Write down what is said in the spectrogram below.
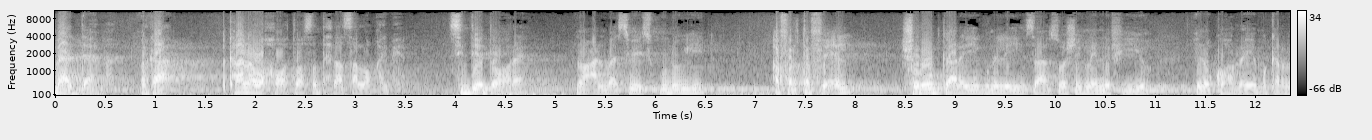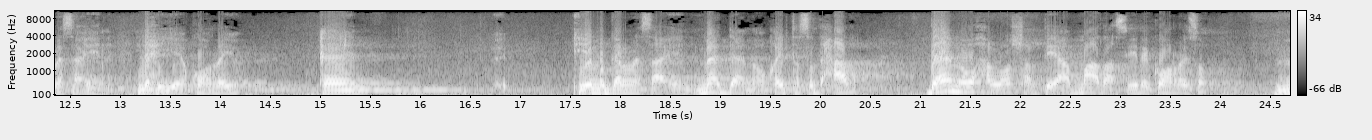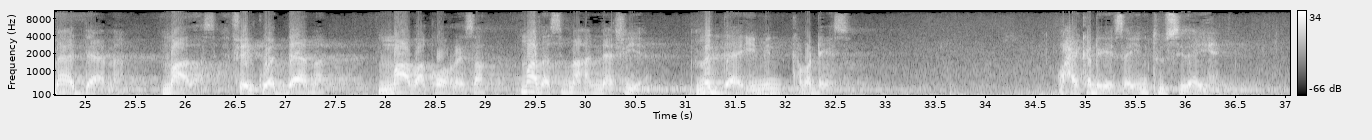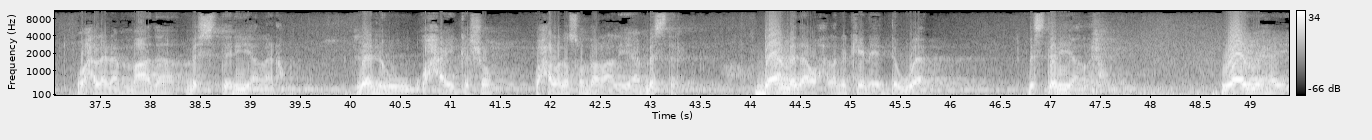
Maadaama. Marka kaana wakhawato saddexdaasaa loo qaybaya sideedda hore noocan maa sibay iskugu dhow yihiin. Afarta ficil shuruud gaara iyaguna leeyihiin sidaan soo sheegnay nafyi iyo inuu ka horeeyo ma garanaysaa nahyi ka horeeyo iyo ma garanaysaa maadaama oo qaybta saddexaada daama waxaa loo shardiyaa maadaasi inay ka horayso maadaama maadaas ficilku waa daama maabaa ka horaysa maadaasi maaha naafiya ma daa'imin kama dhigaysa waxay ka dhigaysaa intuu sidaa yahay. Waxaa la dhaha maada masderiya la dhaho lannahu waxay gasho waxaa laga soo dhalaaliyaa masder daamada waxaa laga keenaya dawaam masderiya la dhaho waayahay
